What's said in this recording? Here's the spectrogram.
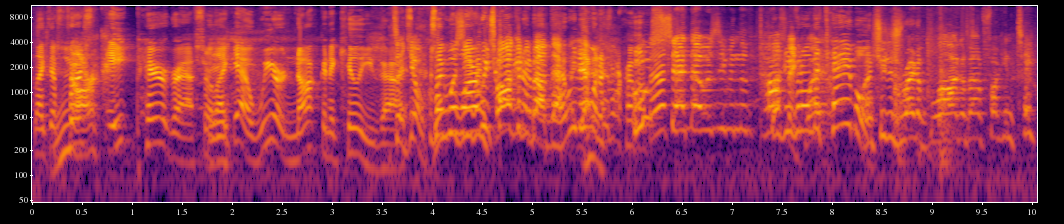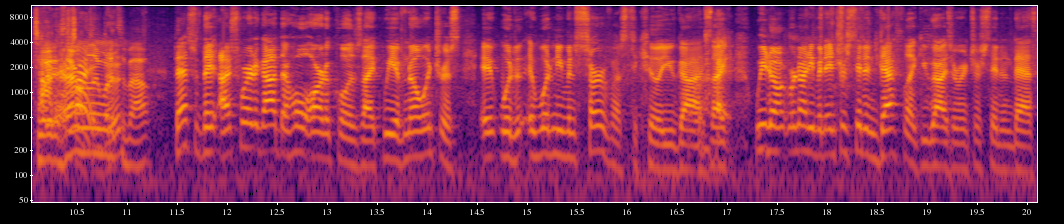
Like the first Narc. eight paragraphs are like, yeah, we are not going to kill you guys. It's like, yo, It's who like, well, was why even are we talking about that? that? We didn't want to talk about Who that. said that was even the topic? It Was even on Why- the table. Why don't you just write a blog about fucking TikTok? Wait, is that really what it's about? That's what they. I swear to God, their whole article is like, we have no interest. It would. It wouldn't even serve us to kill you guys. Right. Like, we don't. We're not even interested in death like you guys are interested in death.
